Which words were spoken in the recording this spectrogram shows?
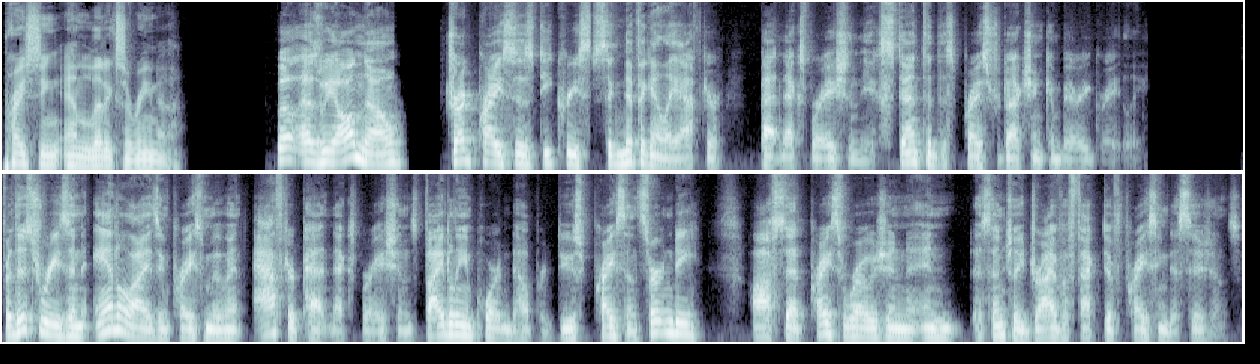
pricing analytics arena? Well, as we all know, drug prices decrease significantly after patent expiration. The extent of this price reduction can vary greatly. For this reason, analyzing price movement after patent expiration is vitally important to help reduce price uncertainty, offset price erosion, and essentially drive effective pricing decisions.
